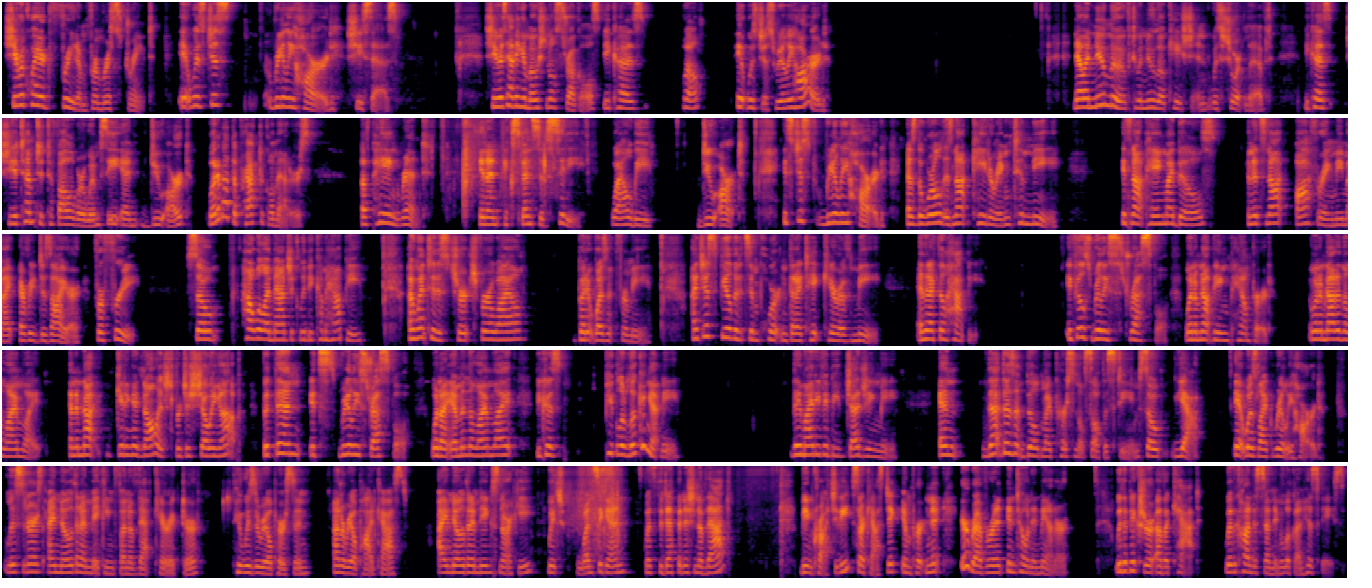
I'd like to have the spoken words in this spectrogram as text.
she required freedom from restraint. It was just really hard, she says. She was having emotional struggles because Well, it was just really hard. Now, a new move to a new location was short lived because she attempted to follow her whimsy and do art. What about the practical matters of paying rent in an expensive city while we do art? It's just really hard as the world is not catering to me. It's not paying my bills and it's not offering me my every desire for free. So, how will I magically become happy? I went to this church for a while, but it wasn't for me. I just feel that it's important that I take care of me and that I feel happy. It feels really stressful when I'm not being pampered, when I'm not in the limelight, and I'm not getting acknowledged for just showing up. But then it's really stressful when I am in the limelight because people are looking at me. They might even be judging me. And that doesn't build my personal self esteem. So, yeah, it was like really hard. Listeners, I know that I'm making fun of that character who was a real person on a real podcast. I know that I'm being snarky, which, once again, what's the definition of that? Being crotchety, sarcastic, impertinent, irreverent in tone and manner, with a picture of a cat with a condescending look on his face.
